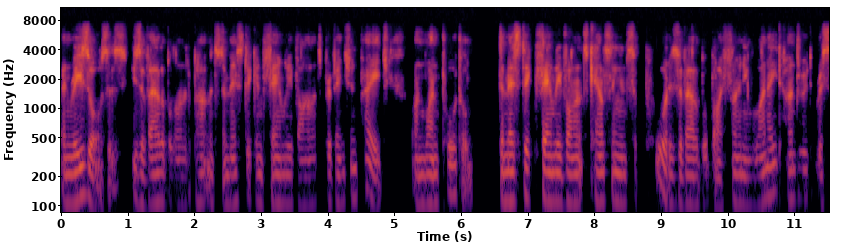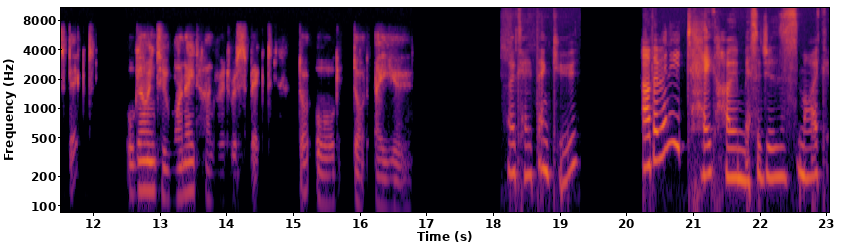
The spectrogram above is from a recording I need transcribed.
and resources, is available on the Department's Domestic and Family Violence Prevention page on One Portal. Domestic family violence counselling and support is available by phoning 1 800 RESPECT or going to 1 800 RESPECT.org.au. Okay, thank you. Are there any take home messages, Mike?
